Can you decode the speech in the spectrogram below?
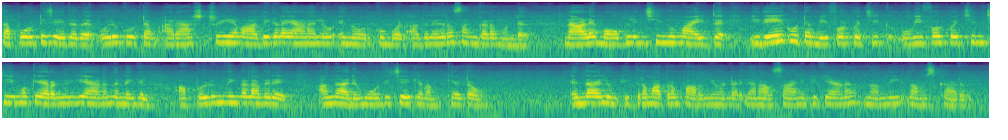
സപ്പോർട്ട് ചെയ്തത് ഒരു കൂട്ടം അരാഷ്ട്രീയവാദികളെയാണല്ലോ എന്ന് ഓർക്കുമ്പോൾ അതിലേറെ സങ്കടമുണ്ട്. നാളെ മോബ് ലിഞ്ചിങ്ങുമായിട്ട് ഇതേ കൂട്ടം V for Kochi V for Cochin ടീമൊക്കെ ഇറങ്ങുകയാണെന്നുണ്ടെങ്കിൽ അപ്പോഴും നിങ്ങൾ അവരെ അങ്ങ് അനുമോദിച്ചേക്കണം കേട്ടോ. എന്തായാലും ഇത്രമാത്രം പറഞ്ഞുകൊണ്ട് ഞാൻ അവസാനിപ്പിക്കുകയാണ്. നന്ദി നമസ്കാരം.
